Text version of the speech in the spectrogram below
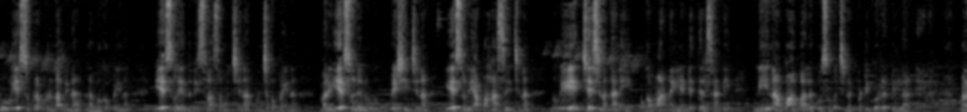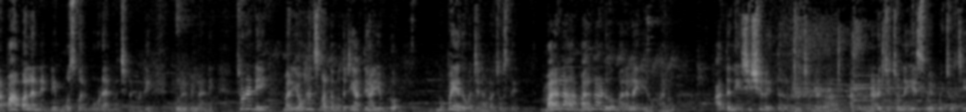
నువ్వు యేసు ప్రభును నమ్మినా నమ్మకపోయినా యేసు ఎందు విశ్వాసం ఉంచినా ఉంచకపోయినా మరి యేసుని నువ్వు ద్వేషించినా యేసుని అపహాసించినా నువ్వేం చేసినా కానీ ఒక మాట ఏంటి తెలుసా అండి? నీ నా పాపాల కోసం వచ్చినటువంటి గొర్రె పిల్ల అంటే మన పాపాలన్నింటినీ మోసుకొని పోవడానికి వచ్చినటువంటి గొర్రెపిల్లండి అండి చూడండి మరి యోహాన్స్ వార్త మొదటి అధ్యాయంలో ముప్పై ఐదో వచనంలో చూస్తే మరల మరనాడు మరల యోహాను అతని శిష్యులు ఇద్దరు నిలుచుండగా అతను నడుచుచున్న యేసు వైపు చూచి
